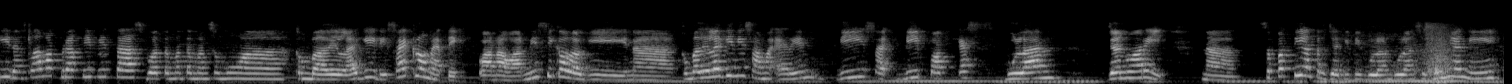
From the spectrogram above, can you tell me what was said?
pagi dan selamat beraktivitas buat teman-teman semua. Kembali lagi di Psychromatic, warna-warni psikologi. Nah, kembali lagi nih sama Erin di di podcast bulan Januari. Nah, seperti yang terjadi di bulan-bulan sebelumnya nih,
